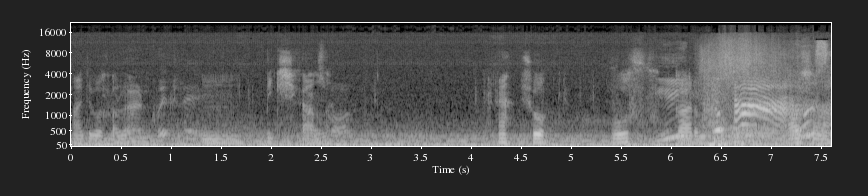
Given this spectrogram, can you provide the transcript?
Hadi bakalım. Hmm, bir kişi kaldı. Heh şu. Wolf Garm. Al sana.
